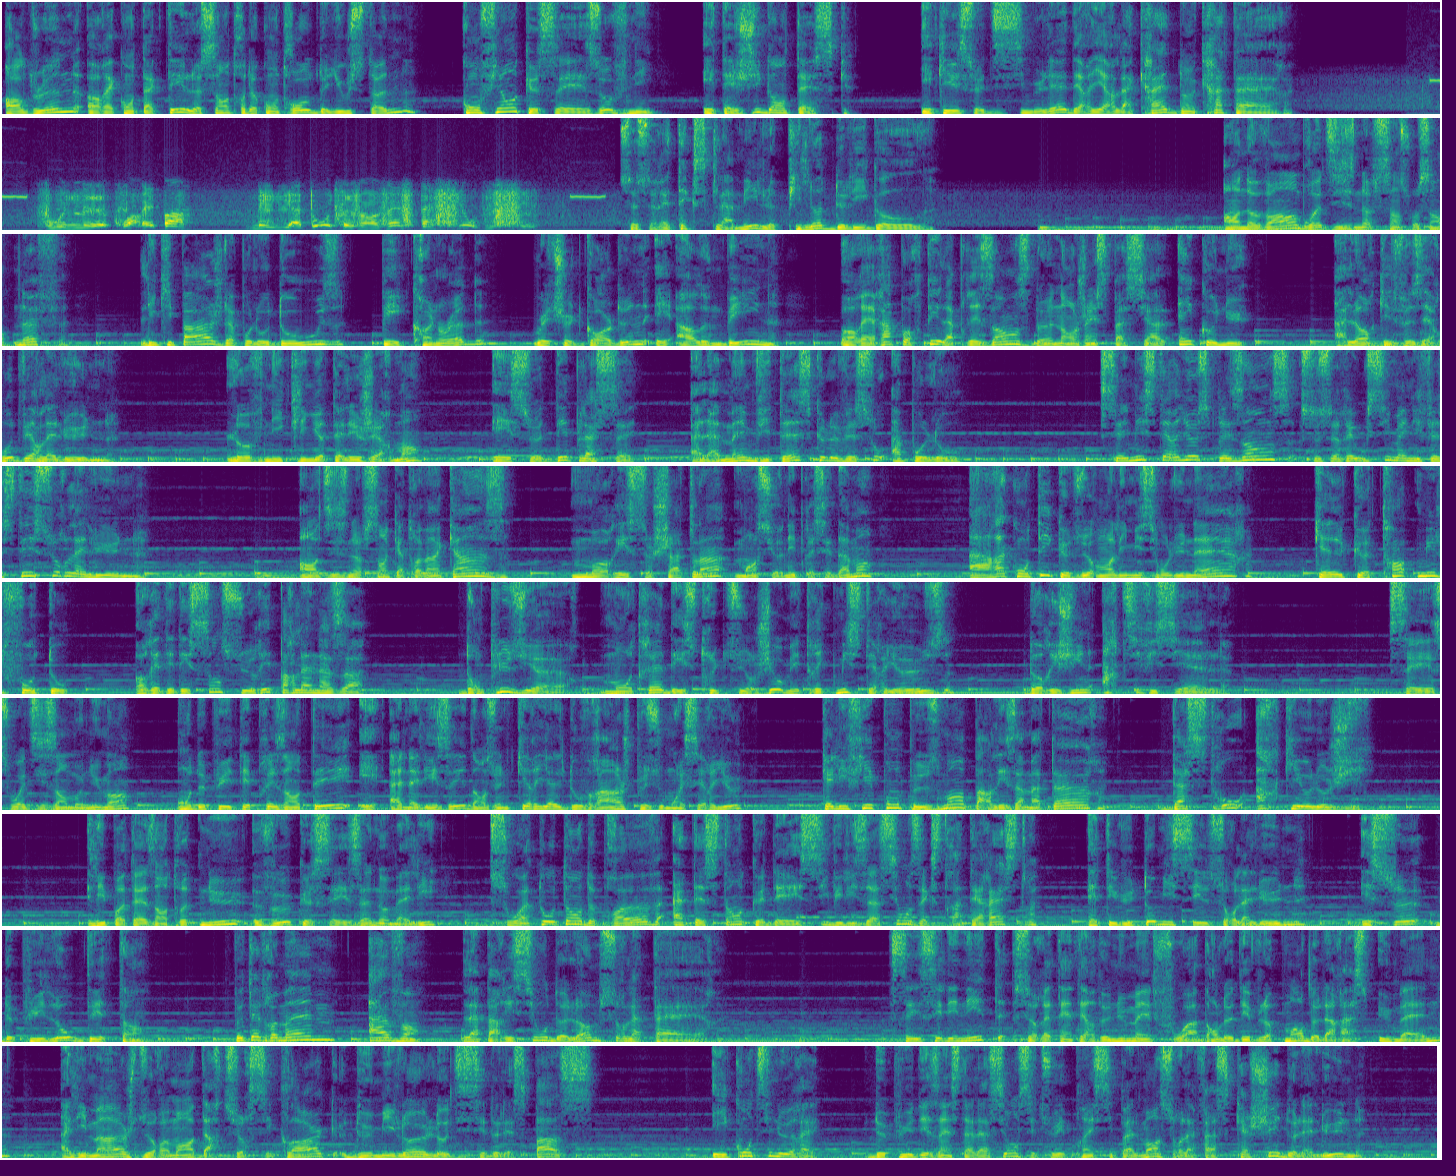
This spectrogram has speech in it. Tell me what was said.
Aldrin aurait contacté le centre de contrôle de Houston, confiant que ces ovnis étaient gigantesques et qu'ils se dissimulaient derrière la crête d'un cratère. Vous ne me croirez pas, mais il y a d'autres engins spatiaux ici. Se serait exclamé le pilote de l'Eagle. En novembre 1969, l'équipage d'Apollo 12, Pete Conrad, Richard Gordon et Alan Bean aurait rapporté la présence d'un engin spatial inconnu alors qu'il faisait route vers la Lune. L'OVNI clignotait légèrement et se déplaçait à la même vitesse que le vaisseau Apollo. Ces mystérieuses présences se seraient aussi manifestées sur la Lune. En 1995, Maurice Chatelain, mentionné précédemment, a raconté que durant les missions lunaires, quelques 30 000 photos auraient été censurées par la NASA dont plusieurs montraient des structures géométriques mystérieuses d'origine artificielle. Ces soi-disant monuments ont depuis été présentés et analysés dans une kyrielle d'ouvrages plus ou moins sérieux, qualifiés pompeusement par les amateurs d'astro-archéologie. L'hypothèse entretenue veut que ces anomalies soient autant de preuves attestant que des civilisations extraterrestres aient élu domicile sur la Lune et ce depuis l'aube des temps, peut-être même avant l'apparition de l'homme sur la Terre. Ces Sélénites seraient intervenus maintes fois dans le développement de la race humaine, à l'image du roman d'Arthur C. Clarke 2001 L'Odyssée de l'espace, et continueraient, depuis des installations situées principalement sur la face cachée de la Lune,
